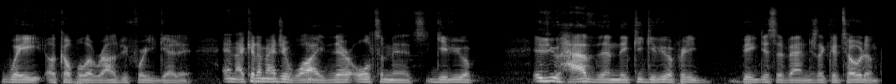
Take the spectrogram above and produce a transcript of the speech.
wait a couple of rounds before you get it. And I can imagine why their ultimates give you a if you have them, they could give you a pretty big disadvantage like the totem.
